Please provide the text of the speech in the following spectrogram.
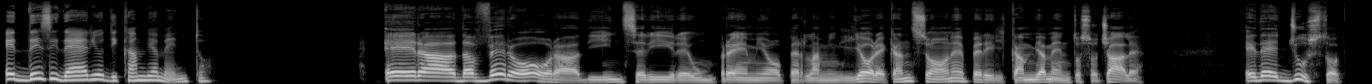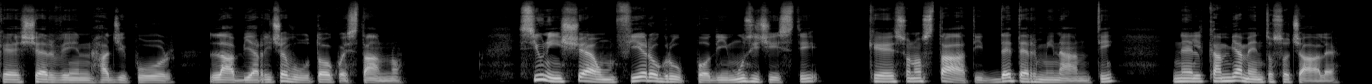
e desiderio di cambiamento. Era davvero ora di inserire un premio per la migliore canzone per il cambiamento sociale. Ed è giusto che Shervin Hajipur l'abbia ricevuto quest'anno. Si unisce a un fiero gruppo di musicisti che sono stati determinanti nel cambiamento sociale,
